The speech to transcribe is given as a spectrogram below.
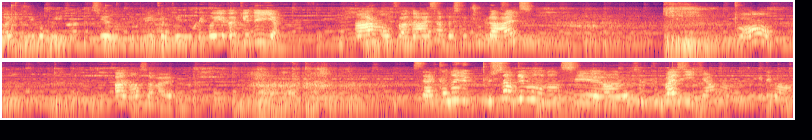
Ok, j'ai compris. Tiens, au début, ok, j'ai compris. Ok, délire. Normalement, on fait un arrêt simple parce que Jude l'arrête. Bon. Ah non, ça va aller. C'est la connerie le plus simple du monde, hein. c'est euh, le jeu le plus basique, hein. Ne pas. hein.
